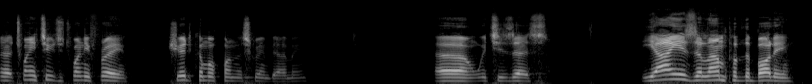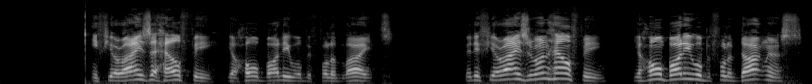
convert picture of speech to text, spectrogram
uh, 22 to 23 should come up on the screen behind me. Uh, which is this The eye is the lamp of the body. If your eyes are healthy, your whole body will be full of light. But if your eyes are unhealthy, your whole body will be full of darkness.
